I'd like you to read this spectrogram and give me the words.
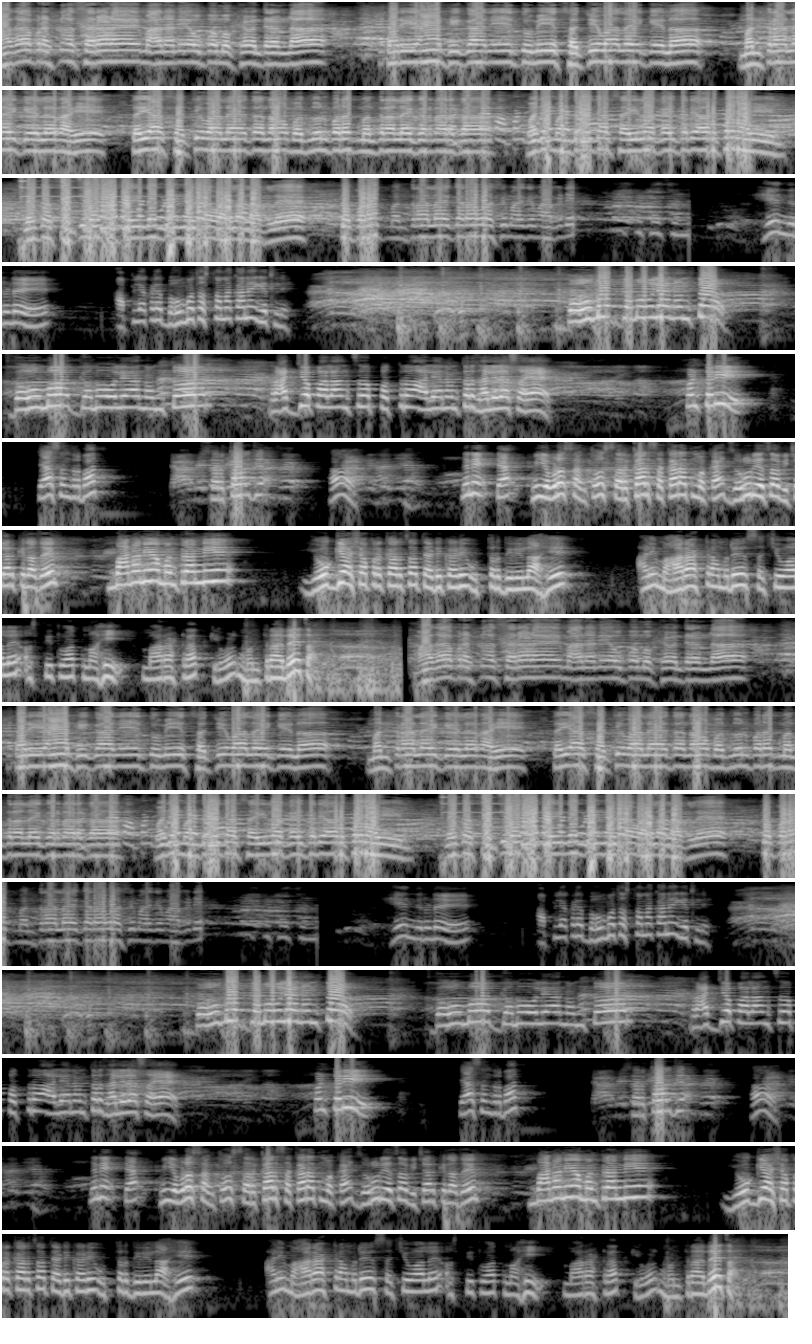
माझा प्रश्न सरळ आहे माननीय उपमुख्यमंत्र्यांना. तर या ठिकाणी तुम्ही सचिवालय केलं मंत्रालय केलं नाही तर या सचिवालयाचं नाव बदलून परत मंत्रालय करणार का? म्हणजे मंत्र्याच्या सहीला काहीतरी अर्थ राहील. नाही तर सचिवाच्या सहीने व्हायला लागले तर परत मंत्रालय करावं अशी माझी मागणी. हे निर्णय आपल्याकडे बहुमत असताना का नाही घेतले? बहुमत गमावल्यानंतर बहुमत गमावल्यानंतर राज्यपालांचं पत्र आल्यानंतर झालेल्या सह्या आहेत. पण तरी त्या संदर्भात सरकार जे हा. नाही नाही त्या मी एवढंच सांगतो सरकार सकारात्मक आहे जरूर याचा विचार केला जाईल. माननीय मंत्र्यांनी योग्य अशा प्रकारचा त्या ठिकाणी उत्तर दिलेलं आहे. आणि महाराष्ट्रामध्ये सचिवालय अस्तित्वात नाही महाराष्ट्रात केवळ मंत्रालयच आहे. माझा प्रश्न सरळ आहे माननीय उपमुख्यमंत्र्यांना. तर या ठिकाणी तुम्ही सचिवालय केलं मंत्रालय केलं नाही तर या सचिवालयाचं नाव बदलून परत मंत्रालय करणार का? म्हणजे मंत्र्याच्या सहीला काहीतरी अर्थ राहील. नाही तर सचिवाच्या सहीने निर्णय व्हायला लागले. तर परत मंत्रालय करावं अशी माझी मागणी. हे निर्णय आपल्याकडे बहुमत असताना का नाही घेतले? बहुमत गमावल्यानंतर बहुमत गमावल्यानंतर राज्यपालांचं पत्र आल्यानंतर झालेल्या सह्या आहेत. पण तरी त्या संदर्भात सरकार जे हा. नाही नाही त्या मी एवढंच सांगतो सरकार सकारात्मक आहे जरूर याचा विचार केला जाईल. माननीय मंत्र्यांनी योग्य अशा प्रकारचा त्या ठिकाणी उत्तर दिलेलं आहे. आणि महाराष्ट्रामध्ये सचिवालय अस्तित्वात नाही महाराष्ट्रात केवळ मंत्रालयच आहे.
